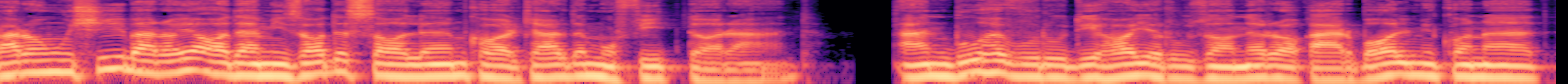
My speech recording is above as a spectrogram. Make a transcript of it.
فراموشی برای آدمیزاد سالم کارکرد مفید دارند. انبوه ورودی های روزانه را قربال می کند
